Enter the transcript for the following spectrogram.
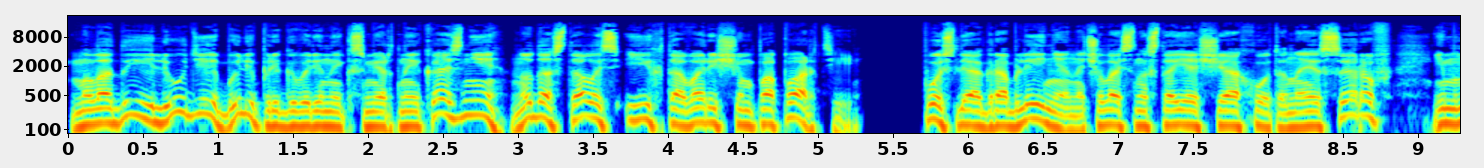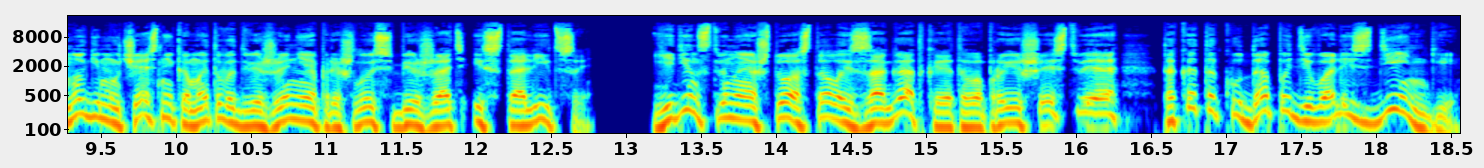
Молодые люди были приговорены к смертной казни, но досталось и их товарищам по партии. После ограбления началась настоящая охота на эсеров, и многим участникам этого движения пришлось бежать из столицы. Единственное, что осталось загадкой этого происшествия, так это куда подевались деньги,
